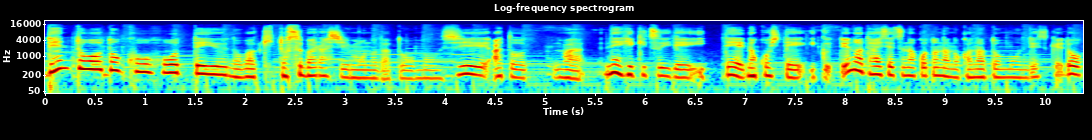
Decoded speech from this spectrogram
伝統の工法っていうのはきっと素晴らしいものだと思うしあと、まあね、引き継いでいって残していくっていうのは大切なことなのかなと思うんですけど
